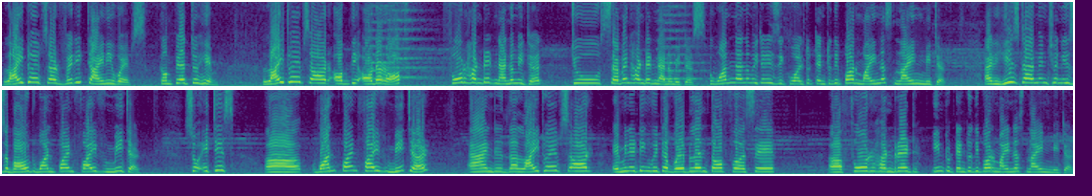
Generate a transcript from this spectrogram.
Light waves are very tiny waves compared to him light waves are of the order of 400 nanometer to 700 nanometers. 1 nanometer is equal to 10 to the power minus 9 meter and his dimension is about 1.5 meter. So, it is uh, 1.5 meter and the light waves are emanating with a wavelength of uh, say uh, 400 into 10 to the power minus 9 meter.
